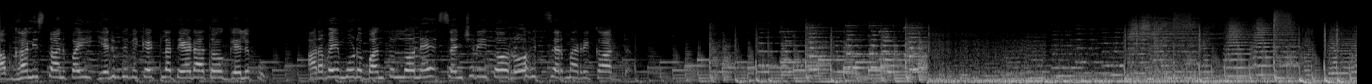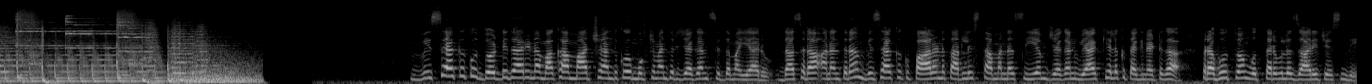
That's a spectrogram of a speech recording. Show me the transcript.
ఆఫ్ఘనిస్తాన్పై ఎనిమిది వికెట్ల తేడాతో గెలుపు. అరవై మూడు బంతుల్లోనే సెంచరీతో రోహిత్ శర్మ రికార్డు. విశాఖకు దొడ్డిదారిన మకా మార్చేందుకు ముఖ్యమంత్రి జగన్ సిద్ధమయ్యారు. దసరా అనంతరం విశాఖకు పాలన తరలిస్తామన్న సీఎం జగన్ వ్యాఖ్యలకు తగినట్టుగా ప్రభుత్వం ఉత్తర్వులు జారీ చేసింది.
